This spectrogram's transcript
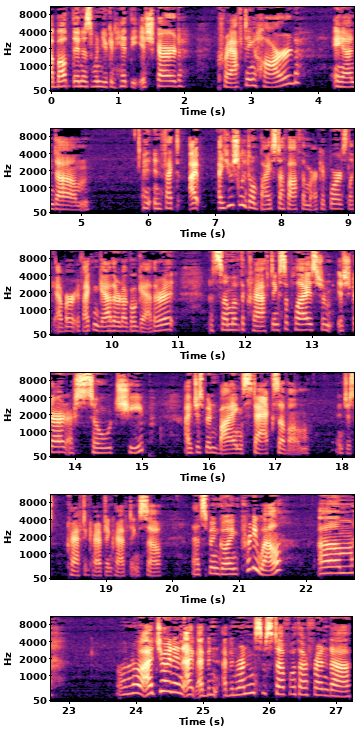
about then is when you can hit the Ishgard crafting hard. And, um, in fact, I, I usually don't buy stuff off the market boards like ever. If I can gather it, I'll go gather it. But some of the crafting supplies from Ishgard are so cheap. I've just been buying stacks of them and just crafting, crafting, crafting. So that's been going pretty well. Um, I don't know. I joined in. I, have been I've been running some stuff with our friend uh,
